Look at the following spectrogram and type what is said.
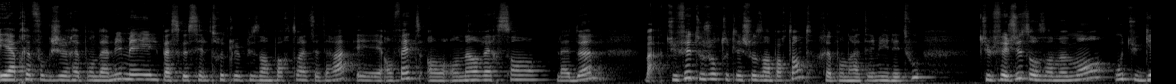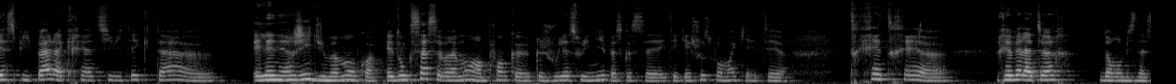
Et après il faut que je réponde à mes mails, parce que c'est le truc le plus important, etc. Et en fait, en inversant la donne, bah tu fais toujours toutes les choses importantes, répondre à tes mails et tout, tu le fais juste dans un moment où tu gaspilles pas la créativité que tu as et l'énergie du moment, quoi. Et donc ça, c'est vraiment un point que, je voulais souligner, parce que ça a été quelque chose pour moi qui a été euh, très, très... euh, révélateur dans mon business.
